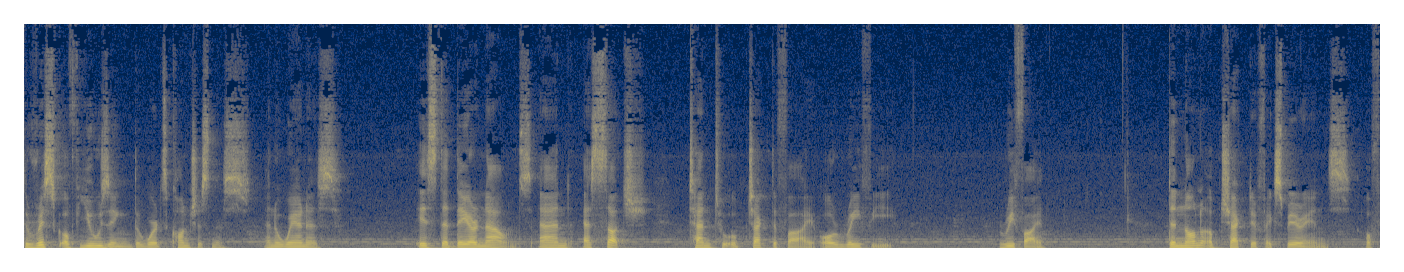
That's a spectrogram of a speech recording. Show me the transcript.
The risk of using the words consciousness and awareness is that they are nouns and, as such, tend to objectify or reify the non objective experience of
